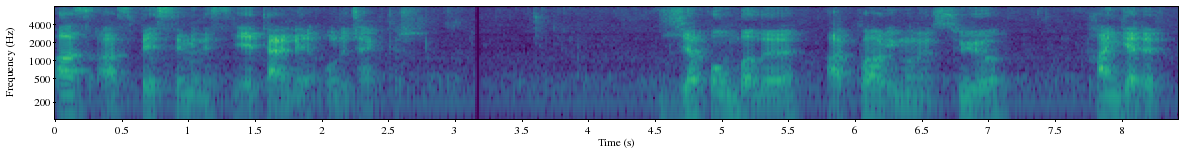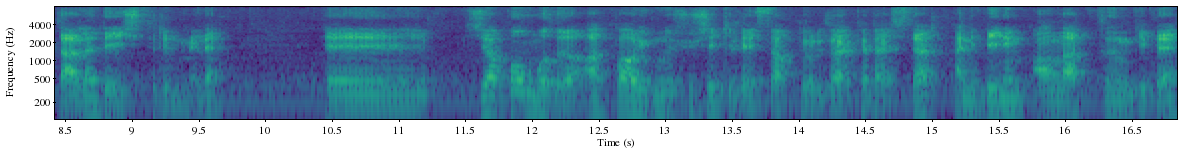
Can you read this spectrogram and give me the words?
az az beslemeniz yeterli olacaktır. Japon balığı akvaryumunun suyu hangi aralıklarla değiştirilmeli? Ee, Japon balığı akvaryumunu şu şekilde hesaplıyoruz arkadaşlar. Hani benim anlattığım gibi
